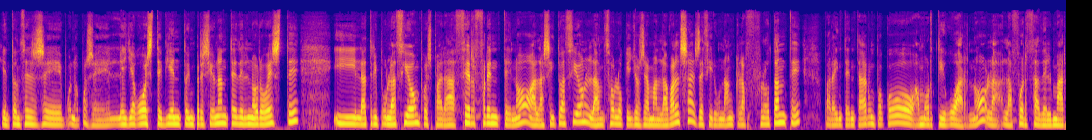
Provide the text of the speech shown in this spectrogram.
Y entonces, eh, bueno, pues eh, le llegó este viento impresionante del noroeste y la tripulación, pues para hacer frente ¿no? a la situación, lanzó lo que ellos llaman la balsa, es decir, un ancla flotante para intentar un poco amortiguar ¿no? la, la fuerza del mar.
